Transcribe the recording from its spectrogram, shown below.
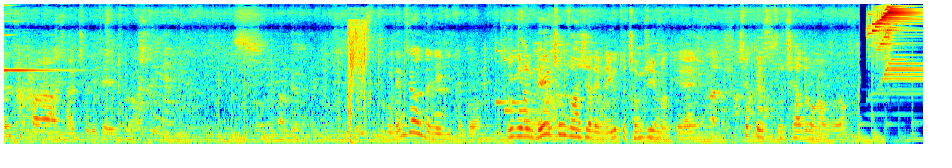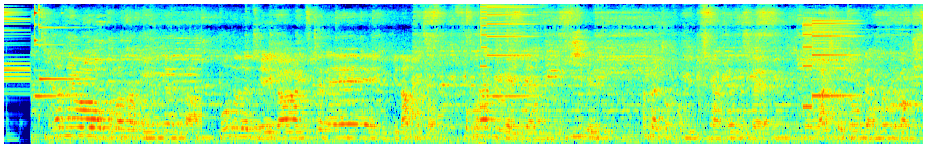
셀프가 잘 처리되어 있고요. 조금 냄새 난다는 얘기 있던데요. 여기는 매일 청소하셔야 됩니다. 이것도 점주님한테 체크해서 조치하도록 하고요. 안녕하세요. 보마사 김성현입니다. 오늘은 저희가 인천에 여기 남부 쪽 오픈한 지가 이제 한 20일, 한 달 조금 지나 됐는데 뭐 날씨도 좋은데 한번 들어가 보시죠.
